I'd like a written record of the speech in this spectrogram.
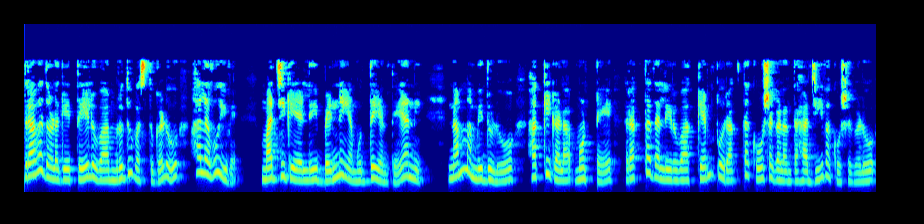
ದ್ರವದೊಳಗೆ ತೇಲುವ ಮೃದು ವಸ್ತುಗಳು ಹಲವು ಇವೆ. ಮಜ್ಜಿಗೆಯಲ್ಲಿ ಬೆಣ್ಣೆಯ ಮುದ್ದೆಯಂತೆ ಅನ್ನಿ. ನಮ್ಮ ಮಿದುಳು, ಹಕ್ಕಿಗಳ ಮೊಟ್ಟೆ, ರಕ್ತದಲ್ಲಿರುವ ಕೆಂಪು ರಕ್ತಕೋಶಗಳಂತಹ ಜೀವಕೋಶಗಳು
